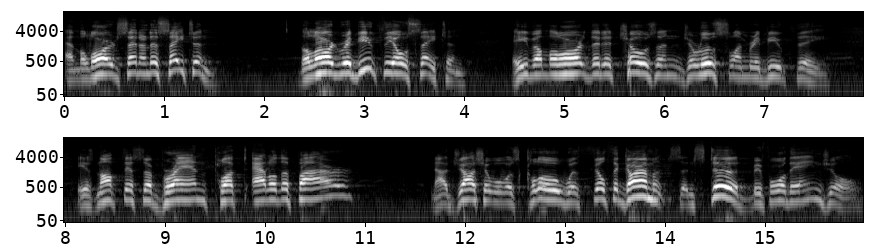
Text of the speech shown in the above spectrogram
And the Lord said unto Satan, The Lord rebuke thee, O Satan. Even the Lord that hath chosen Jerusalem rebuke thee. Is not this a brand plucked out of the fire? Now Joshua was clothed with filthy garments and stood before the angel.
